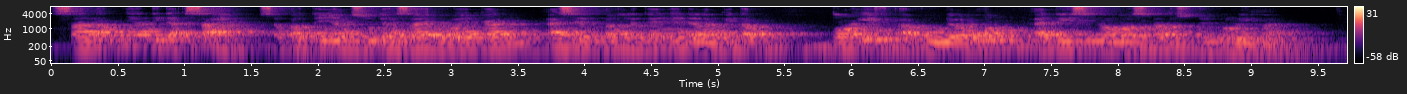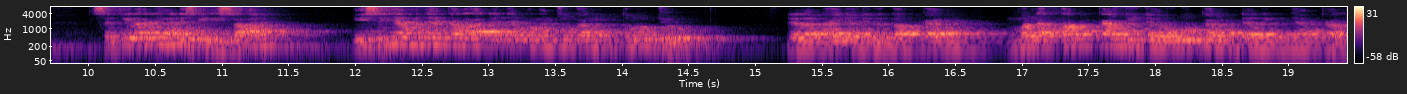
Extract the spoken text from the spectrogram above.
Sanatnya tidak sah seperti yang sudah saya uraikan hasil penelitiannya dalam kitab Dhaif Abu Dawud hadis nomor 175. Sekiranya hadis ini sah, isinya menyangkal adanya mengacungkan telunjuk dalam kaidah ditetapkan menetapkan didahulukan dari menyangkal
